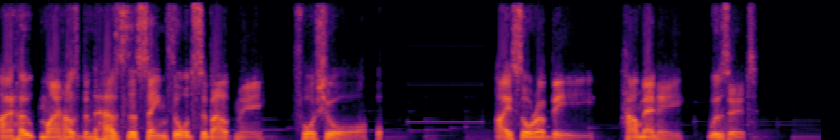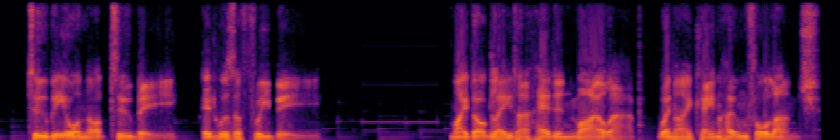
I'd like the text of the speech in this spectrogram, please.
I hope my husband has the same thoughts about me. For sure. I saw a bee. How many? Was it? 2B or not 2B? It was a 3B. My dog laid her head in my lap when I came home for lunch.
